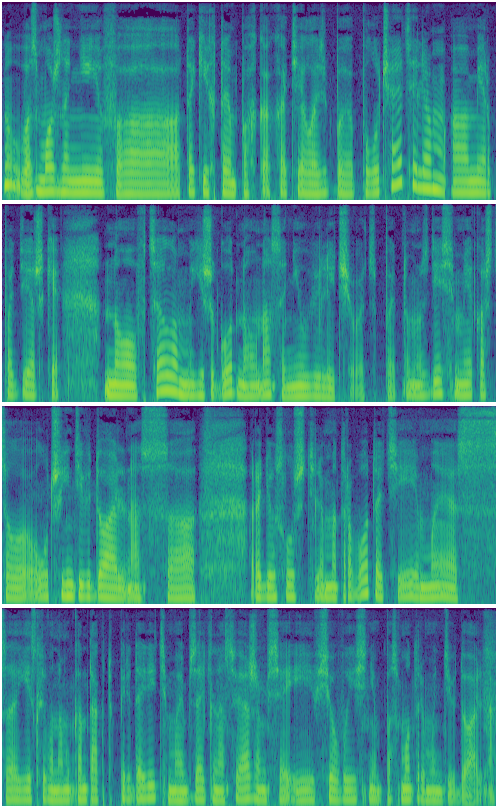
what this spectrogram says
Ну, возможно, не в а, таких темпах, как хотелось бы получателям а, мер поддержки, но в целом ежегодно у нас они увеличиваются. Поэтому здесь, мне кажется, лучше индивидуально с а, радиослушателем отработать, и мы, с, если вы нам контакты передадите, мы обязательно свяжемся и все выясним, посмотрим индивидуально.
